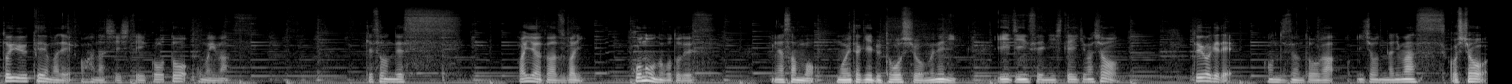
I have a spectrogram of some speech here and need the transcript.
というテーマでお話ししていこうと思います。結論です。ファイヤーとはズバリ、炎のことです。皆さんも燃えたぎる闘志を胸に、いい人生にしていきましょう。というわけで、本日の動画以上になります。ご視聴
